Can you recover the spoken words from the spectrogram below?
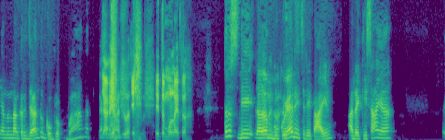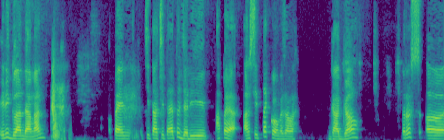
yang tentang kerjaan tuh goblok banget. yang Ya, kerja nggak jelas. Itu mulai tuh. Terus di dalam bukunya diceritain ada kisahnya. Ini gelandangan pen cita-citanya tuh jadi apa ya? Arsitek kalau nggak salah. Gagal. Terus eh,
